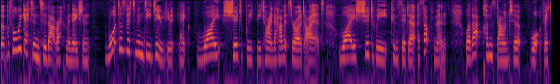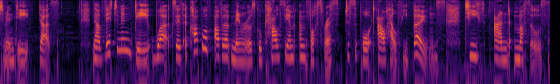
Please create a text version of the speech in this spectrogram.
But before we get into that recommendation, what does vitamin D do? Like, why should we be trying to have it through our diet? Why should we consider a supplement? Well, that comes down to what vitamin D does. Now, vitamin D works with a couple of other minerals called calcium and phosphorus to support our healthy bones, teeth, and muscles.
